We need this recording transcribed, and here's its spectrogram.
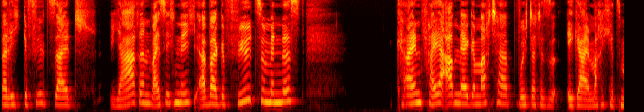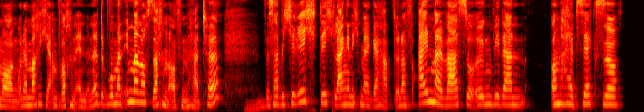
weil ich gefühlt seit Jahren, weiß ich nicht, aber gefühlt zumindest keinen Feierabend mehr gemacht habe, wo ich dachte, so, egal, mache ich jetzt morgen oder mache ich am Wochenende, ne? wo man immer noch Sachen offen hatte. Mhm. Das habe ich richtig lange nicht mehr gehabt. Und auf einmal war es so irgendwie dann um halb sechs so,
